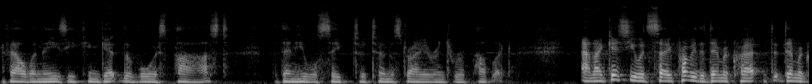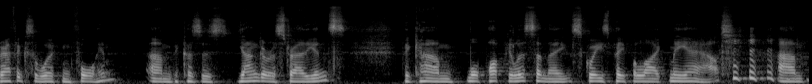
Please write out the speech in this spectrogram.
if Albanese can get the voice passed, that then he will seek to turn Australia into a republic. And I guess you would say probably the demographics are working for him um, because as younger Australians become more populous and they squeeze people like me out, um,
